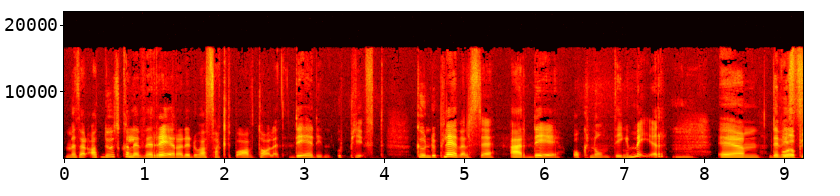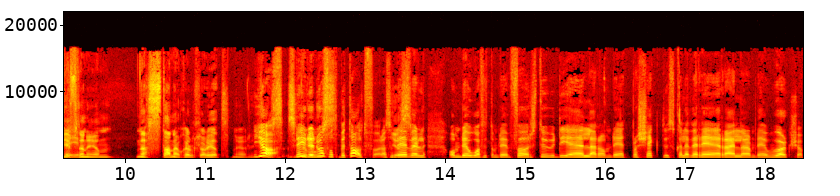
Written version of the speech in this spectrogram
Men här, att du ska leverera det du har sagt på avtalet, det är din uppgift. Kundupplevelse är det och någonting mer. Mm. Vill Och uppgiften säga- är en, nästan en självklarhet. Nu är det lite Ja, det är det du har fått betalt för. Alltså det är Yes. väl, om det är oavsett om det är en förstudie eller om det är ett projekt du ska leverera eller om det är en workshop.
